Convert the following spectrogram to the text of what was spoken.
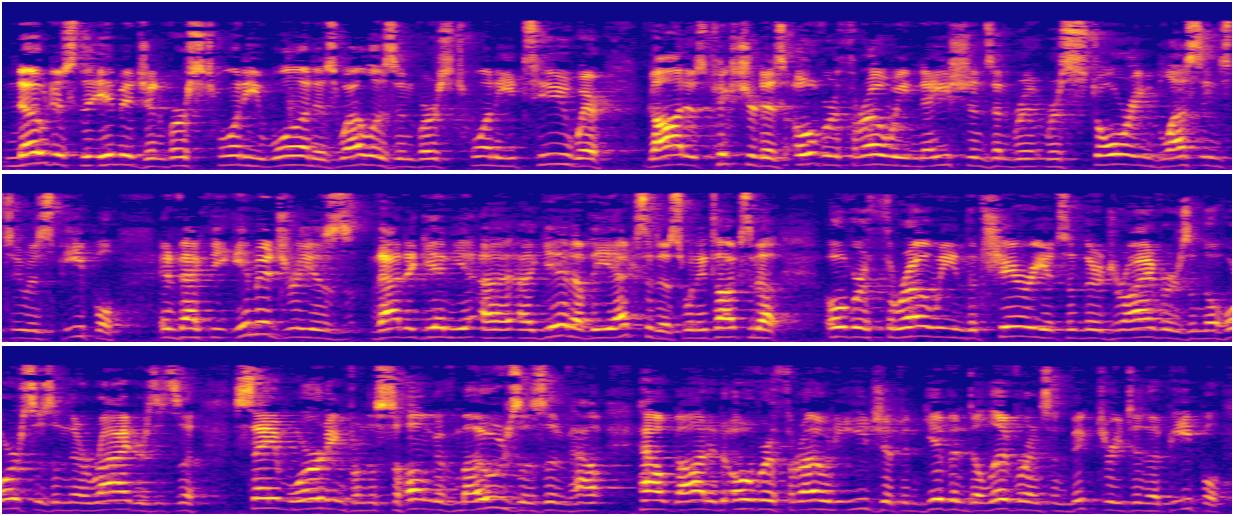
notice the image in verse 21 as well as in verse 22 where God is pictured as overthrowing nations and re- restoring blessings to his people. In fact, the imagery is that again, uh, again of the Exodus when he talks about overthrowing the chariots and their drivers and the horses and their riders. It's the same wording from the Song of Moses of how, how God had overthrown Egypt and given deliverance and victory to the people.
